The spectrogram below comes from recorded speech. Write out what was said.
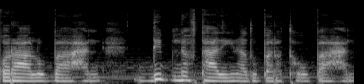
qoraal u baahan dib naftaadii inaad u barato u baahan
